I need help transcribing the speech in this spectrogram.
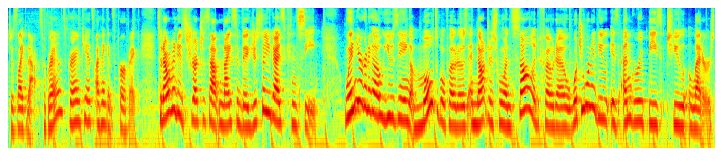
Just like that. So grands, grandkids, I think it's perfect. So now I'm to do is stretch this out nice and big just so you guys can see. When you're gonna go using multiple photos and not just one solid photo, what you wanna do is ungroup these two letters.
